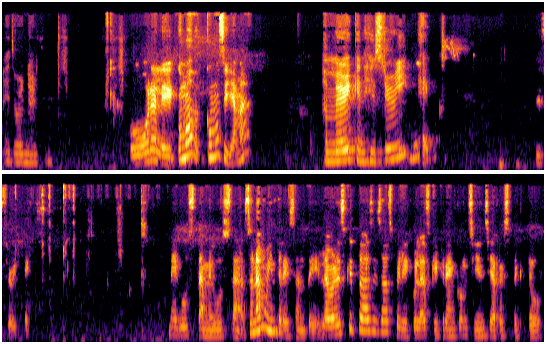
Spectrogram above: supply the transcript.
Edward Norton. Órale, ¿cómo, cómo se llama? American History X. History X. Me gusta, me gusta. Suena muy interesante. La verdad es que todas esas películas que crean conciencia respecto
